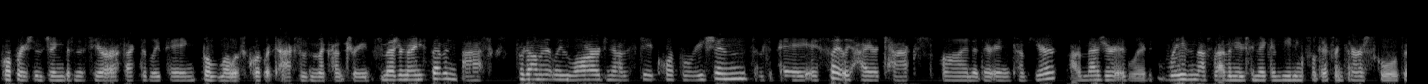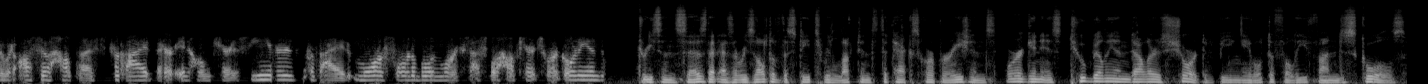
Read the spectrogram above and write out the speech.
Corporations doing business here are effectively paying the lowest corporate taxes in the country. So Measure 97 asks predominantly large and out-of-state corporations to pay a slightly higher tax on their income here. Our measure would raise enough revenue to make a meaningful difference in our schools. It would also help us provide better in-home care to seniors, provide more affordable and more accessible health care to Oregonians. Driessen says that as a result of the state's reluctance to tax corporations, Oregon is $2 billion short of being able to fully fund schools.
